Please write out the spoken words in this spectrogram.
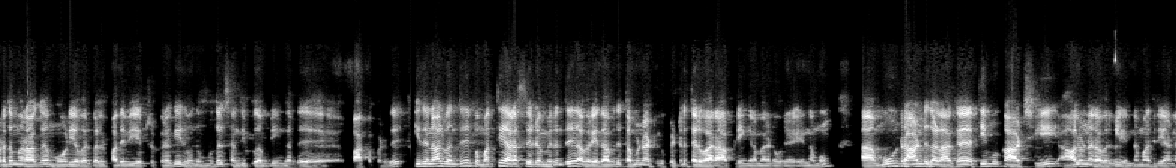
பிரதமராக மோடி அவர்கள் பதவியேற்ற பிறகு இது வந்து முதல் சந்திப்பு அப்படிங்கிறது பார்க்கப்படுது. இதனால் வந்து இப்போ மத்திய அரசிடமிருந்து அவர் ஏதாவது தமிழ்நாட்டுக்கு பெற்று தருவாரா அப்படிங்கிற மாதிரியான ஒரு எண்ணமும் மூன்று ஆண்டுகளாக திமுக ஆட்சியை ஆளுநர் அவர்கள் என்ன மாதிரியான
